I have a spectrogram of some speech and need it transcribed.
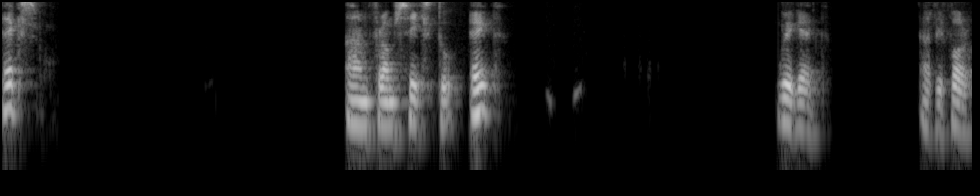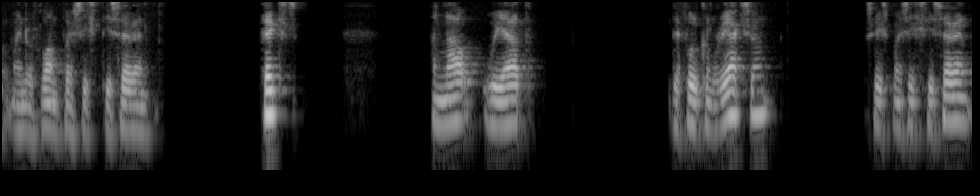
x. And from 6 to 8, we get, as before, minus 1.67 x. And now we add the Fulcrum reaction, 6.67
